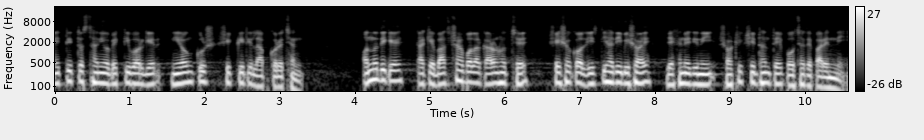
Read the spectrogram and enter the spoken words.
নেতৃত্বস্থানীয় ব্যক্তিবর্গের নিরঙ্কুশ স্বীকৃতি লাভ করেছেন। অন্যদিকে তাকে বাদশাহ বলার কারণ হচ্ছে সেই সকল ইস্তিহাদি বিষয় যেখানে তিনি সঠিক সিদ্ধান্তে পৌঁছাতে পারেননি।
